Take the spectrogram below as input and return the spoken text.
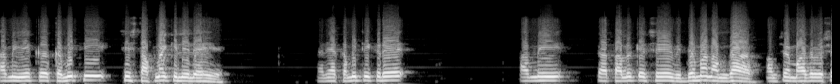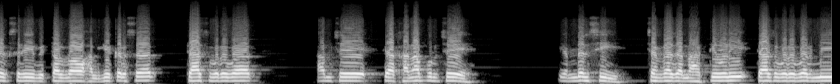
आम्ही एक कमिटीची स्थापना केलेली आहे. आणि या कमिटीकडे आम्ही त्या तालुक्याचे विद्यमान आमदार आमचे मार्गदर्शक श्री विठ्ठलराव हलगेकर सर त्याचबरोबर आमचे त्या खानापूरचे M L C Chandraja Hattivali त्याचबरोबर मी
